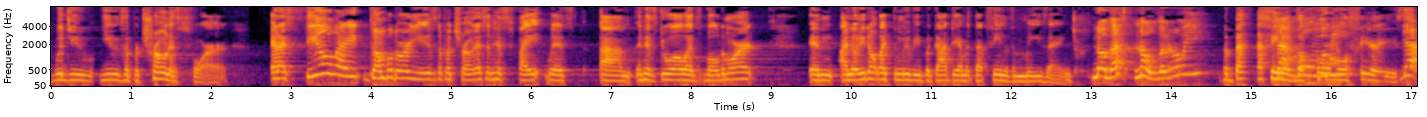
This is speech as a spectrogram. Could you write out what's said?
would you use a Patronus for? And I feel like Dumbledore used a Patronus in his fight with, um, in his duel with Voldemort. And I know you don't like the movie, but god damn it, that scene is amazing. No, that's no, literally. The best scene of the whole whole, movie? series. Yeah,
